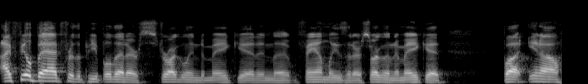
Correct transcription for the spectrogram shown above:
I feel bad for the people that are struggling to make it and the families that are struggling to make it, but you know,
